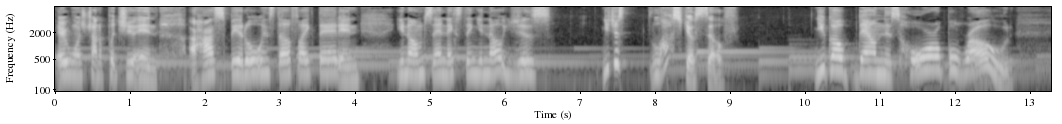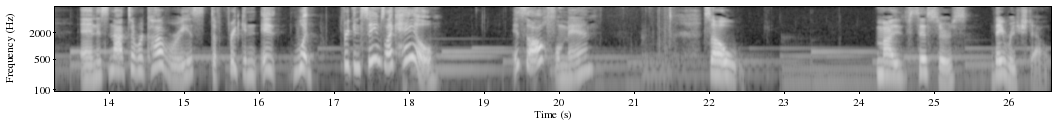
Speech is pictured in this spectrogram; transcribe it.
Everyone's trying to put you in a hospital and stuff like that. And you know what i'm saying? Next thing you know you just you just lost yourself. You go down this horrible road and it's not to recovery it's to freaking it what freaking seems like hell. It's awful man. So my sisters they reached out.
